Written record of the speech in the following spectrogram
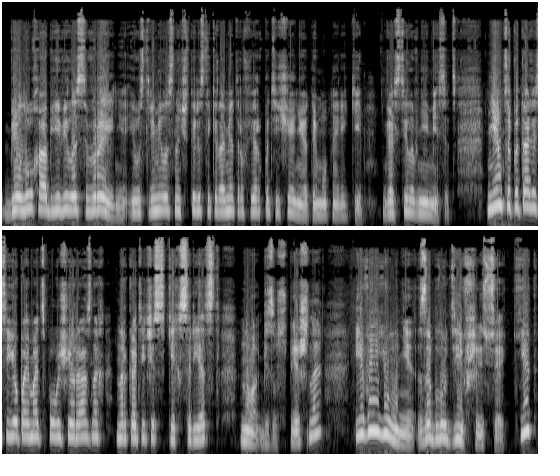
Белуха объявилась в Рейне и устремилась на 400 километров вверх по течению этой мутной реки. Гостила в ней месяц. Немцы пытались ее поймать с помощью разных наркотических средств, но безуспешно, и в июне заблудившийся кит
